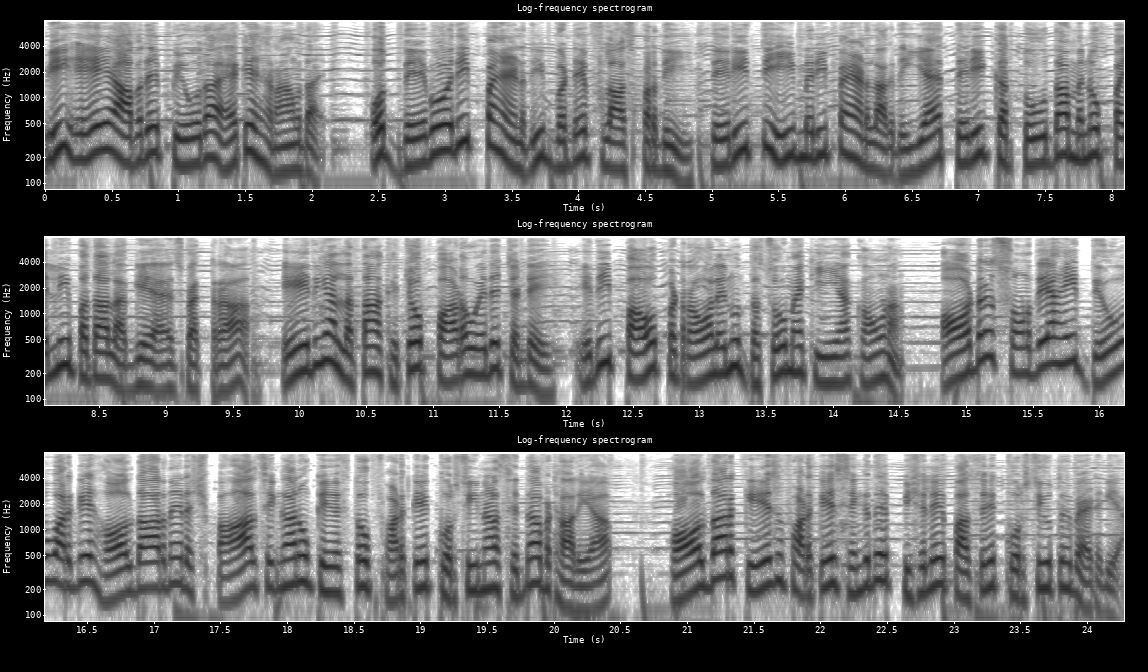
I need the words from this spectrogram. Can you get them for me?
ਵੀ ਇਹ ਆਪਦੇ ਪਿਓ ਦਾ ਹੈ ਕਿ ਹਰਾਮ ਦਾ ਹੈ। ਉਹ ਦੇਵੋ ਇਹਦੀ ਭੈਣ ਦੀ ਵੱਡੇ ਫਲਾਸਫਰ ਦੀ, ਤੇਰੀ ਧੀ ਮੇਰੀ ਭੈਣ ਲੱਗਦੀ ਹੈ, ਤੇਰੀ ਕਰਤੂਤ ਦਾ ਮੈਨੂੰ ਪਹਿਲਾਂ ਹੀ ਪਤਾ ਲੱਗ ਗਿਆ, ਇੰਸਪੈਕਟਰਾ। ਇਹਦੀਆਂ ਲੱਤਾਂ ਖਿੱਚੋ, ਪਾੜੋ ਇਹਦੇ ਚੱਡੇ। ਇਹਦੀ ਪਾਓ ਪੈਟਰੋਲ, ਇਹਨੂੰ ਦੱਸੋ ਮੈਂ ਕੀ ਆ, ਕੌਣ ਆ? ਆਰਡਰ ਸੁਣਦਿਆਂ ਹੀ ਦਿਓ ਵਰਗੇ ਹੌਲਦਾਰ ਨੇ ਰਛਪਾਲ ਸਿੰਘਾਂ ਨੂੰ ਕੇਸ ਤੋਂ ਫੜ ਕੇ ਕੁਰਸੀ ਨਾਲ ਸਿੱਧਾ ਬਿਠਾ ਲਿਆ। ਹੌਲਦਾਰ ਕੇਸ ਫੜ ਕੇ ਸਿੰਘ ਦੇ ਪਿਛਲੇ ਪਾਸੇ ਕੁਰਸੀ ਉੱਤੇ ਬੈਠ ਗਿਆ।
